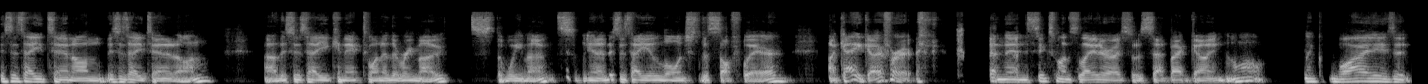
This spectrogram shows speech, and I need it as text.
this is how you turn on, this is how you turn it on. Uh, this is how you connect one of the remotes, the Wiimotes. You know, this is how you launch the software. Okay, go for it. and then six months later, I sort of sat back going, oh, like, why is it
